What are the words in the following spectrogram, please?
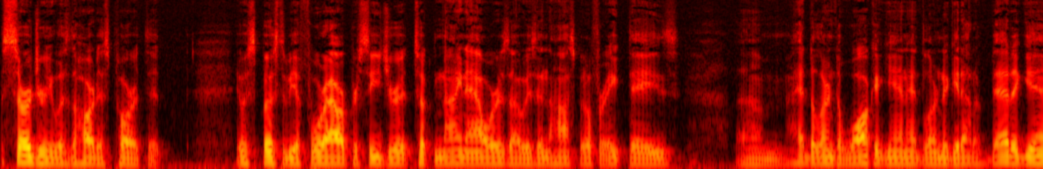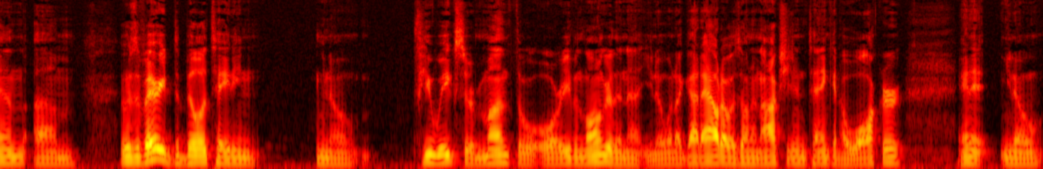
surgery was the hardest part that it was supposed to be a four hour procedure it took nine hours i was in the hospital for eight days um, had to learn to walk again. Had to learn to get out of bed again. Um, it was a very debilitating, you know, few weeks or month or, or even longer than that. You know, when I got out, I was on an oxygen tank and a walker, and it, you know,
